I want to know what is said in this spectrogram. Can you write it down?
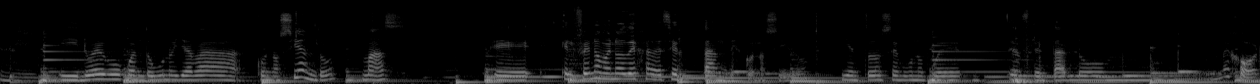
Mm. Y luego cuando uno ya va conociendo más, eh, el fenómeno deja de ser tan desconocido y entonces uno puede enfrentarlo mm, mejor.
